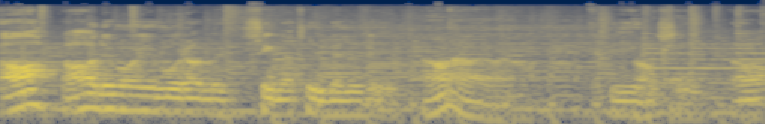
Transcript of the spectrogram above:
Ja, ja det var ju vår signaturmelodi. Ja, ja, ja. Vi också. Ja.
